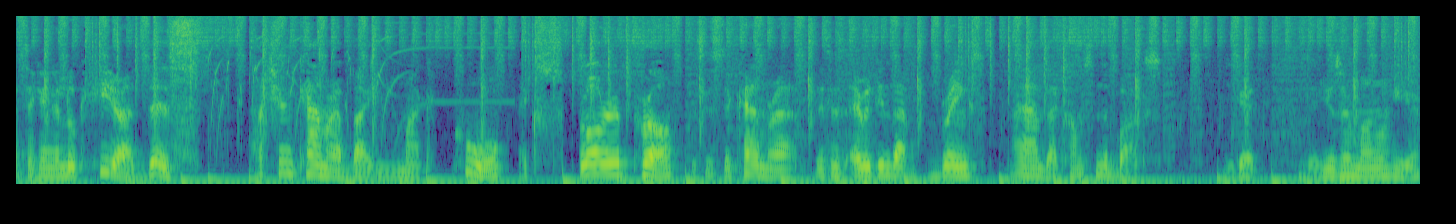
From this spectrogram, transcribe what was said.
guys taking a look here at this action camera by MGcool Explorer Pro. This is the camera. This is everything that brings and that comes in the box. You get the user manual here.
